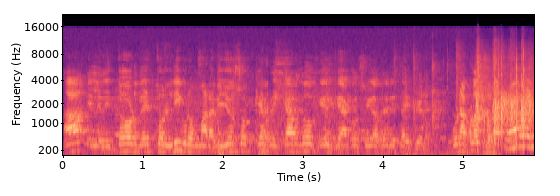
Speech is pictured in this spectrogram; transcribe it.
a el editor de estos libros maravillosos, que es Ricardo, que es el que ha conseguido hacer esta edición. Un aplauso para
